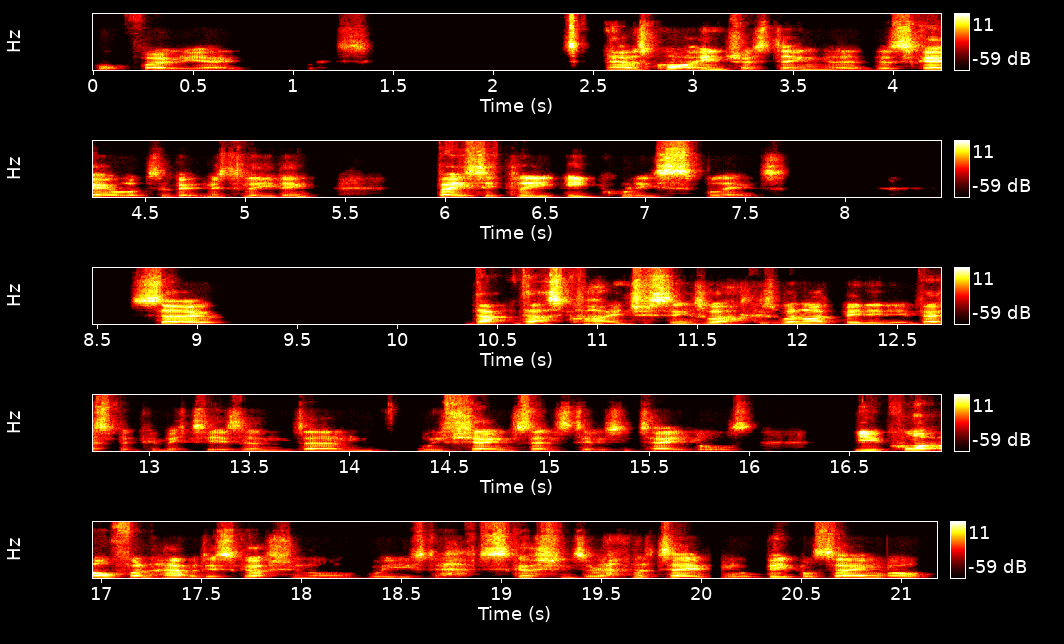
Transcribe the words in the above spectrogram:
portfolio. Now it's quite interesting. Uh, the scale looks a bit misleading, basically equally split. So that that's quite interesting as well because when I've been in investment committees and um, we've shown sensitivity tables, you quite often have a discussion, or we used to have discussions around the table with people saying, "Well,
